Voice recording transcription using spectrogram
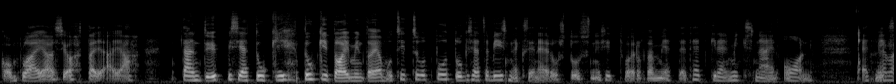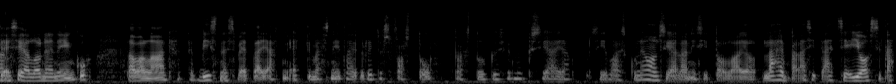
compliance-johtaja ja tämän tyyppisiä tuki, tukitoimintoja, mutta sitten sinulta puuttuukin sieltä se bisneksen edustus, niin sitten voi ruveta miettimään, että hetkinen, miksi näin on. Että miksei siellä ole ne niin kuin, tavallaan bisnesvetäjät miettimässä niitä yritysvastuukysymyksiä. Ja siinä vaiheessa, kun ne on siellä, niin sitten ollaan jo lähempänä sitä, että se ei ole sitä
